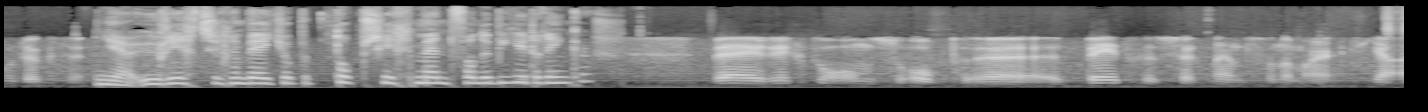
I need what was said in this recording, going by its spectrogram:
producten. Ja, u richt zich een beetje op het topsegment van de bierdrinkers? Wij richten ons op uh, het betere segment van de markt, ja.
